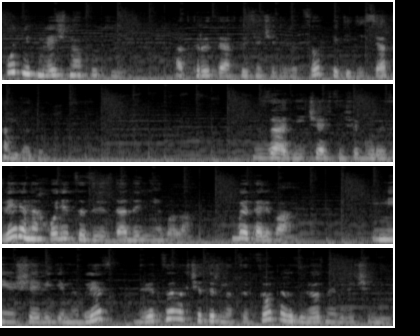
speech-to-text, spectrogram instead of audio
«Спутник Млечного Пути», открытая в 1950 году. В задней части фигуры зверя находится звезда Денебола – бета-льва, имеющая видимый блеск 2,14 звездной величины.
